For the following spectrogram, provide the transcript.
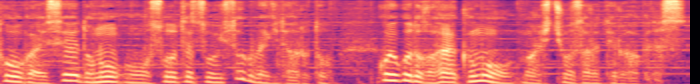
当該制度の創設を急ぐべきであるとこういうことが早くもまあ主張されているわけです。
